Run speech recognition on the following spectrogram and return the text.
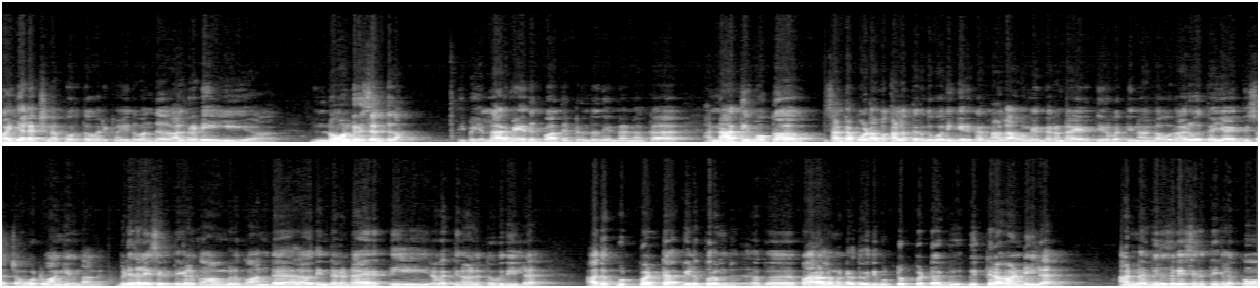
பை எலெக்ஷனை பொறுத்த வரைக்கும் இது வந்து ஆல்ரெடி நோன் ரிசல்ட் தான். இப்போ எல்லாருமே எதிர்பார்த்துட்டு இருந்தது என்னன்னாக்கா அதிமுக சண்டை போடாமல் களத்திலிருந்து ஒதுங்கி இருக்கிறனால அவங்க இந்த ரெண்டாயிரத்தி இருபத்தி நாலில் ஒரு அறுபத்தையாயிரத்தி சொச்சம் ஓட்டு வாங்கியிருந்தாங்க. விடுதலை சிறுத்தைகளுக்கும் அவங்களுக்கும் அந்த அதாவது இந்த ரெண்டாயிரத்தி இருபத்தி நாலு தொகுதியில் அதுக்கு உட்பட்ட விழுப்புரம் பாராளுமன்ற தொகுதிக்கு உட்பட்ட வி- விக்கிரவாண்டியில் அண்ண விடுதலை சிறுத்தைகளுக்கும்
